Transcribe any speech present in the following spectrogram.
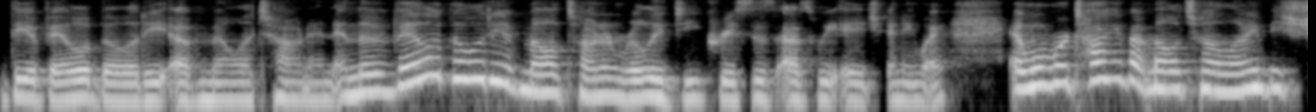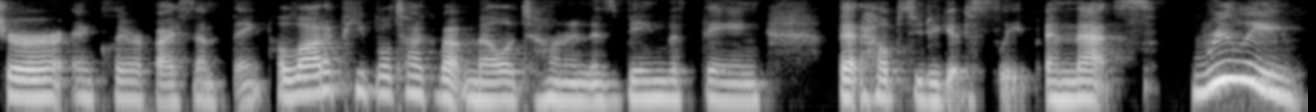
the availability of melatonin. And the availability of melatonin really decreases as we age anyway. And when we're talking about melatonin, let me be sure and clarify something. A lot of people talk about melatonin as being the thing that helps you to get to sleep. And that's really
